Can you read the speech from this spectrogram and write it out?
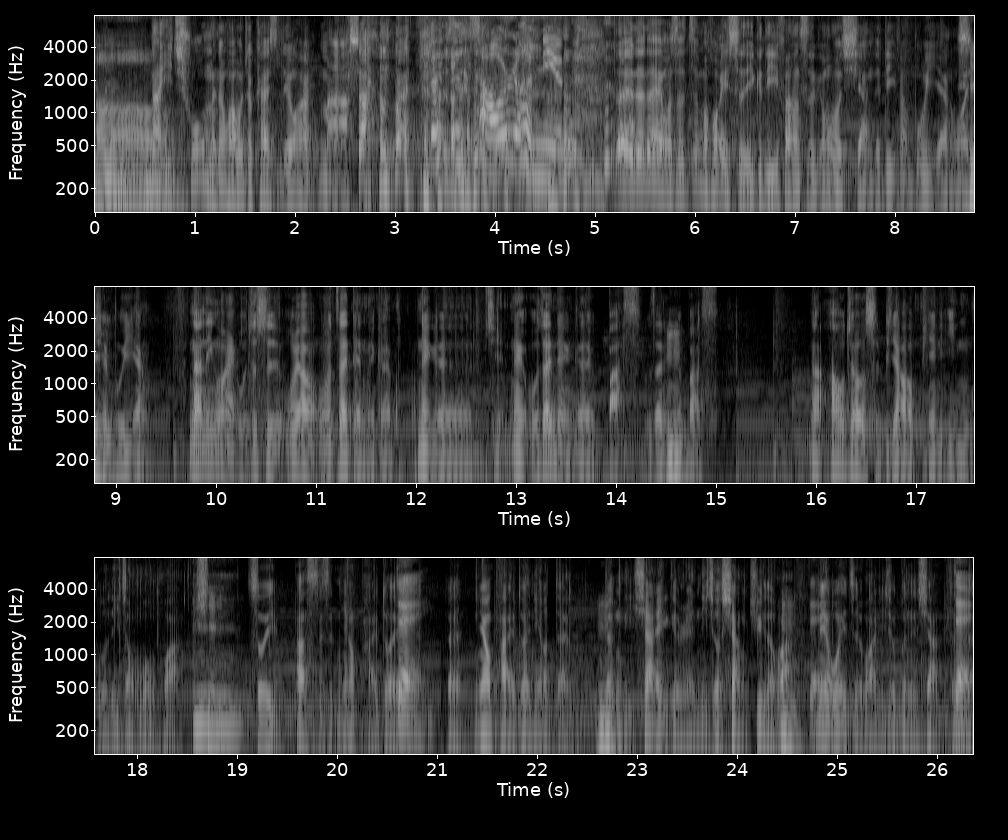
哦，那一出门的话，我就开始流汗，马上，但是超热，很黏，对对对，我说这么会是一个地方，是跟我想的地方不一样，完全不一样。那另外一个我就是我要我在等那个那个对不起，那个我在等个 bus，我在等个 bus。那澳洲是比较偏英国的一种文化，是，所以巴士是你要排队，对，对，你要排队，你要等，等你下一个人你就上去的话，没有位置的话你就不能下。对，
